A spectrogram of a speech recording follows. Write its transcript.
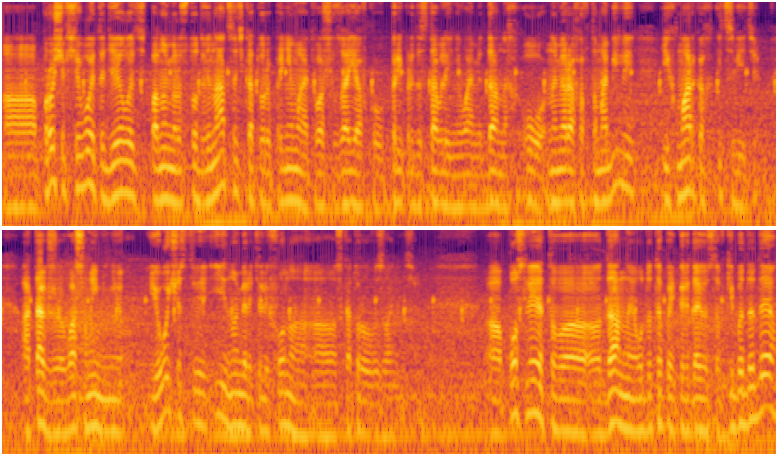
А, проще всего это делать по номеру 112, который принимает вашу заявку при предоставлении вами данных о номерах автомобилей, их марках и цвете, а также вашем имени и отчестве и номере телефона, а, с которого вы звоните. После этого данные о ДТП передаются в ГИБДД.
